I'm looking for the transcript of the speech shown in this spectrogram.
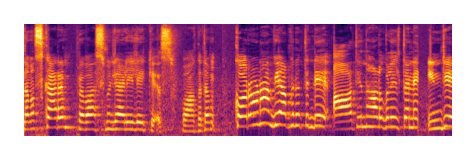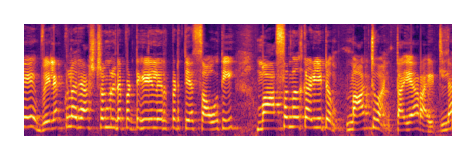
നമസ്കാരം. പ്രവാസി മലയാളിയിലേക്ക് സ്വാഗതം. കൊറോണ വ്യാപനത്തിന്റെ ആദ്യ നാളുകളിൽ തന്നെ ഇന്ത്യയെ വിലക്കുള്ള രാഷ്ട്രങ്ങളുടെ പട്ടികയിൽ ഏർപ്പെടുത്തിയ സൗദി മാസങ്ങൾ കഴിഞ്ഞിട്ടും മാറ്റുവാൻ തയ്യാറായിട്ടില്ല.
